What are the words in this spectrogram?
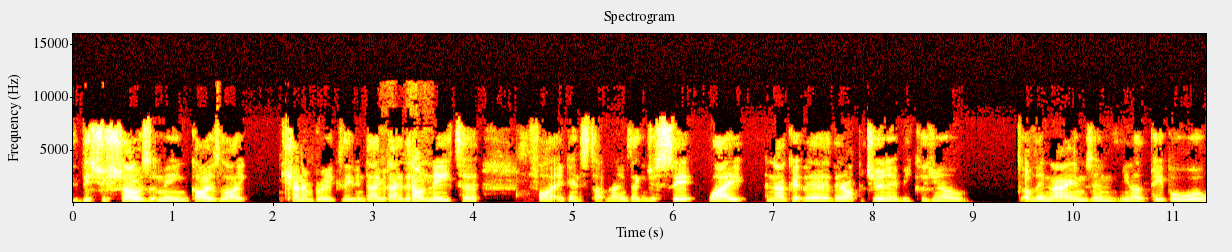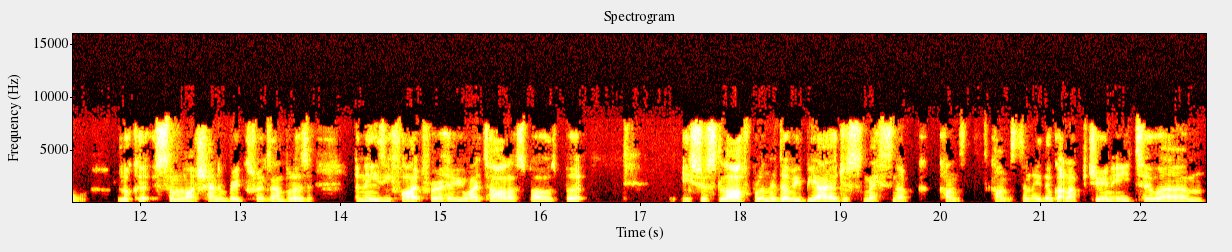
this just shows. I mean, guys like Shannon Briggs, even David Haye, they don't need to fight against top names. They can just sit, wait, and now get their their opportunity because you know of their names, and you know people will look at someone like Shannon Briggs, for example, as an easy fight for a heavyweight title, I suppose. But it's just laughable, and the WBA are just messing up con- constantly. They've got an opportunity to um,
